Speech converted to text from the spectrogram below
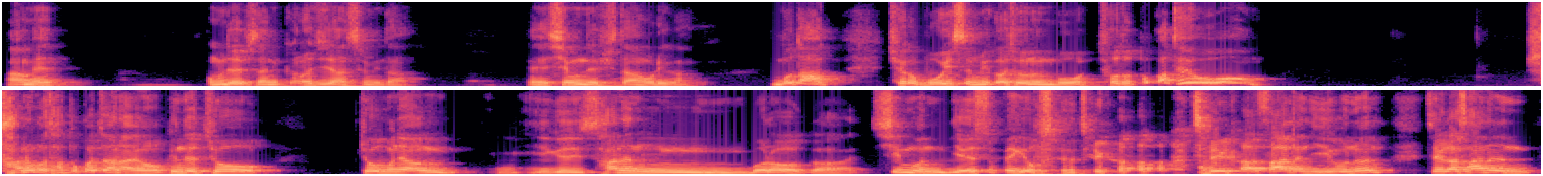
아멘. 어머니 집사님 끊어지지 않습니다. 네, 힘냅시다 우리가. 뭐 나 제가 뭐 있습니까? 저는 뭐 저도 똑같아요. 사는 거 다 똑같잖아요. 근데 저, 저 그냥, 이게 사는, 뭐랄까, 힘은 예수밖에 없어요, 제가. 제가 사는 이유는, 제가 사는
